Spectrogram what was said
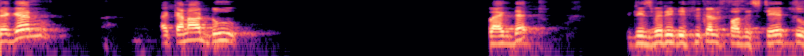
Jagan I cannot do like that it is very difficult for the state to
